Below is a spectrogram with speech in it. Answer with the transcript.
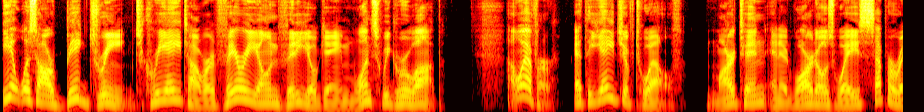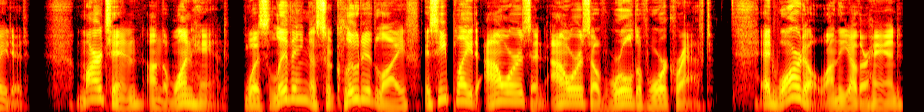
It was our big dream to create our very own video game once we grew up. However, at the age of 12, Martin and Eduardo's ways separated. Martin, on the one hand, was living a secluded life as he played hours and hours of World of Warcraft. Eduardo, on the other hand,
